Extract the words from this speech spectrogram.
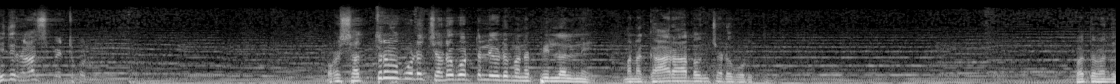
ఇది రాసి పెట్టుకోండి. ఒక శత్రువు కూడా చెడగొట్టలేడు మన పిల్లల్ని. మన గారాభం చెడగొడుతుంది. కొంతమంది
